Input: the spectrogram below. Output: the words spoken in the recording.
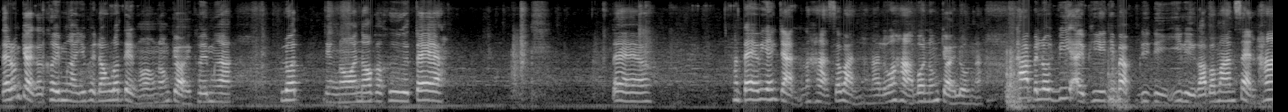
แต่น้องจ่อยก็เคยเมื่ออยู่เพื่อน้องรถเตียงนอนน้องจ่อยเคยเมื่อรถเตียงนอนเนาะก็คือแต่แต่แต่เวียงจันทน์หาสวรรค์นะหรือว่าหาบนน้องจ่อยลงนะถ้าเป็นรถ VIP ที่แบบดีๆอีหลีก็ประมาณแสนห้า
